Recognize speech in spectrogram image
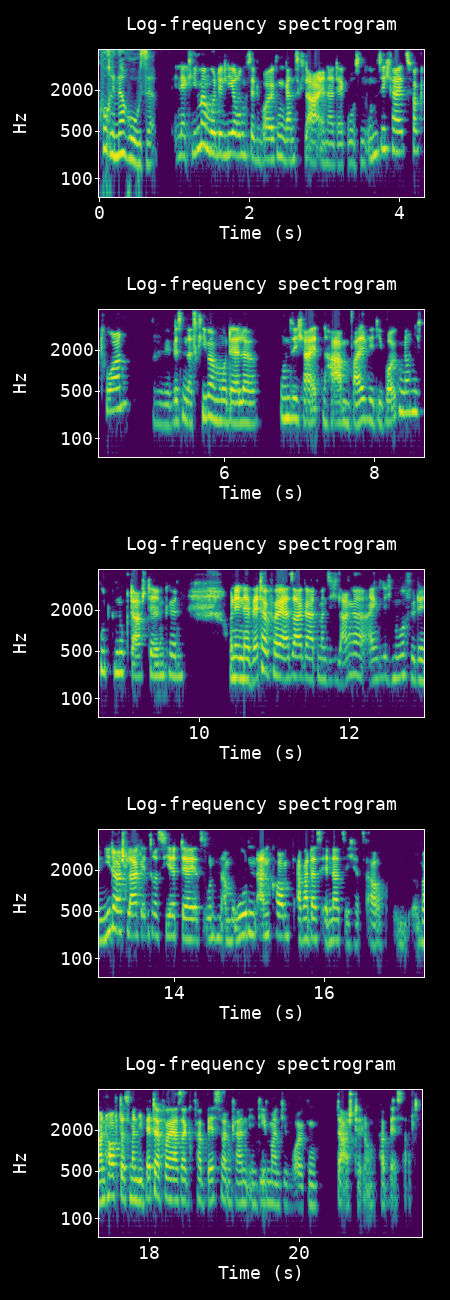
Corinna Hose. In der Klimamodellierung sind Wolken ganz klar einer der großen Unsicherheitsfaktoren. Also wir wissen, dass Klimamodelle Unsicherheiten haben, weil wir die Wolken noch nicht gut genug darstellen können. Und in der Wettervorhersage hat man sich lange eigentlich nur für den Niederschlag interessiert, der jetzt unten am Boden ankommt. Aber das ändert sich jetzt auch. Man hofft, dass man die Wettervorhersage verbessern kann, indem man die Wolkendarstellung verbessert.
